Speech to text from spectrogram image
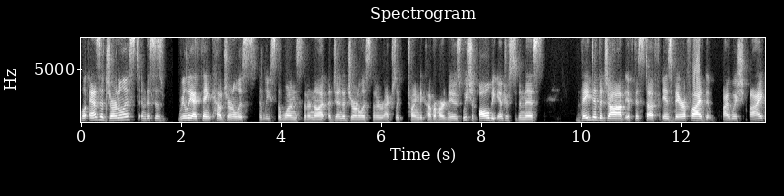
Well, as a journalist, and this is really, I think, how journalists, at least the ones that are not agenda journalists that are actually trying to cover hard news, we should all be interested in this. They did the job. If this stuff is verified, that I wish I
